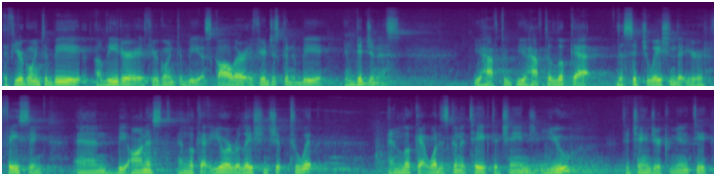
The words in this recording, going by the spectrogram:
if you're going to be a leader, if you're going to be a scholar, if you're just going to be indigenous, you have to, you have to look at the situation that you're facing and be honest and look at your relationship to it and look at what it's going to take to change you, to change your community,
